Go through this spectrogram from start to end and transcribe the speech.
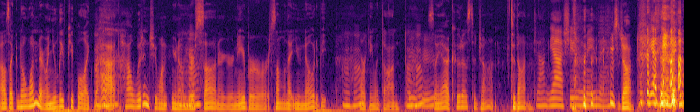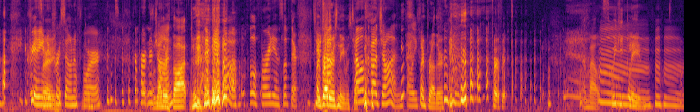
I was like, no wonder when you leave people like uh-huh. that, how wouldn't you want, you know, your mm-hmm. son or your neighbor or someone that you know to be mm-hmm. working with Don? So yeah, kudos to John. To Don. John, yeah, she was amazing. Who's John? yeah. You're creating a new persona for her. her partner, Another John. thought. Yeah, a little Freudian slip there. My brother's tell, name is John. Tell John. us about John, Elise. my brother. Perfect. I'm come out squeaky clean. Hmm.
